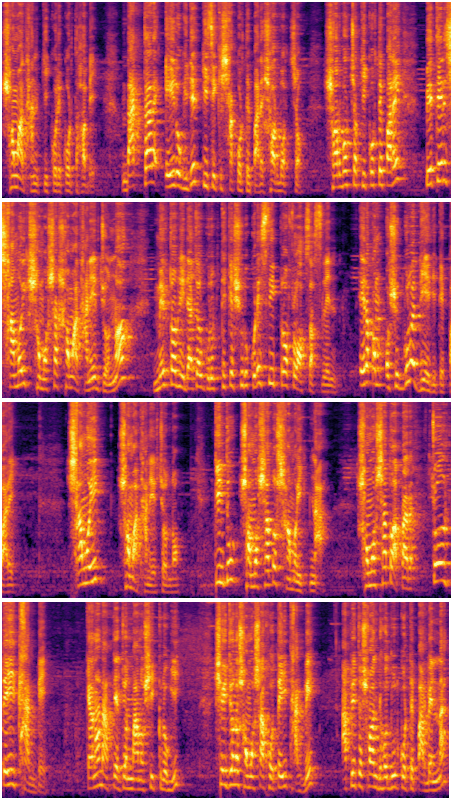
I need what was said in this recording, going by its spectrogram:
সমাধান কি করে করতে হবে? ডাক্তার এই রোগীদের কী চিকিৎসা করতে পারে সর্বোচ্চ? সর্বোচ্চ কি করতে পারে? পেটের সাময়িক সমস্যা সমাধানের জন্য মেট্রোনিডাজল গ্রুপ থেকে শুরু করে সিপ্রোফ্লক্সাসলিন এরকম ওষুধগুলো দিয়ে দিতে পারে সাময়িক সমাধানের জন্য। কিন্তু সমস্যা তো সাময়িক না। সমস্যা তো আপনার চলতেই থাকবে। কেননা আপনি একজন মানসিক রোগী, সেই জন্য সমস্যা হতেই থাকবে। আপনি তো সন্দেহ দূর করতে পারবেন না,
